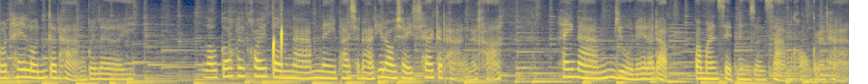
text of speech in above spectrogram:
รดให้ล้นกระถางไปเลยแล้วก็ค่อยๆเติมน้ำในภาชนะที่เราใช้แช่กระถางนะคะ ให้น้ำอยู่ในระดับประมาณเศษ1ส่วน3ของกระถาง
